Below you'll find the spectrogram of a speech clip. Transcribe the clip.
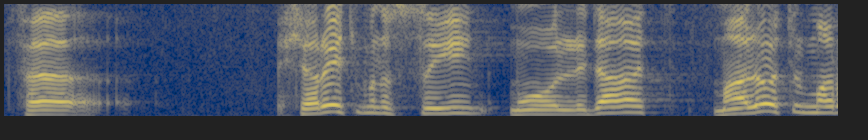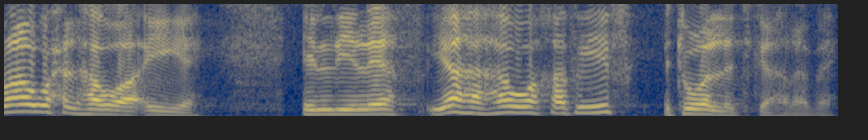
فشريت من الصين مولدات مالوت المراوح الهوائية. اللي ياها هواء خفيف تولد كهرباء.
